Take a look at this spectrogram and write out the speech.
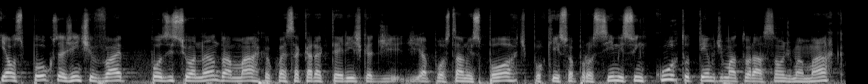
e aos poucos a gente vai posicionando a marca com essa característica de, de apostar no esporte, porque isso aproxima, isso encurta o tempo de maturação de uma marca.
